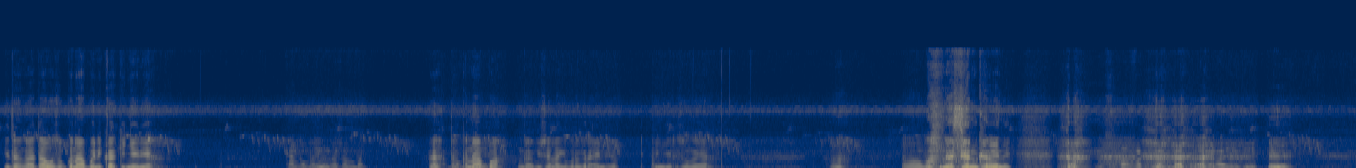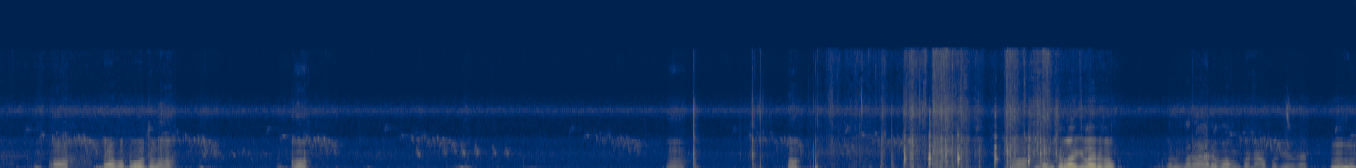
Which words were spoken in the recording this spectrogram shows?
Kita nggak tahu kenapa ini kakinya ini ya. Kan enggak masuk enggak sampan. Hah? Tak kenapa? Nggak bisa lagi bergerak ini Dok. di pinggir sungai ya. Ah, sama Bang Nasan kami aja sih. Iya. Ah, dapat dua tuh lah. Ah. Ah. Ah. Ah, nggak bisa lagi lari sob. Bukan bukan ada bang, kenapa dia kan? Hmm.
